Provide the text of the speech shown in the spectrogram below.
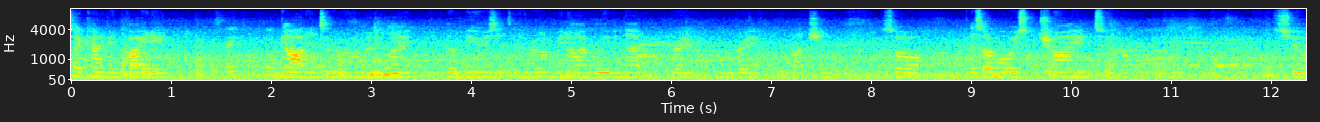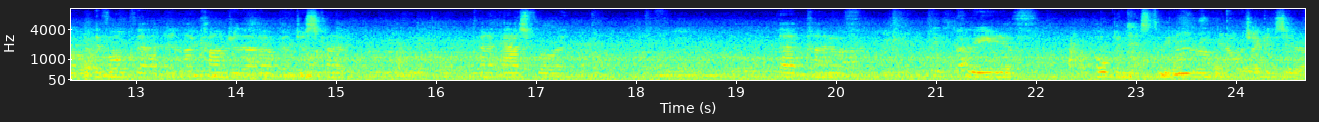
I'm like kind of inviting God into the room and mm-hmm. my the muse into the room. You know, I believe in that very very much, and so that's I'm always trying to to evoke that and like conjure that up and just kind of kind of ask for it. That kind of creative openness to be in the room, you know, which I consider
